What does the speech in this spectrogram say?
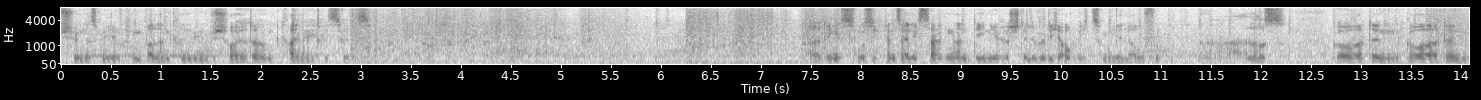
Schön, dass man hier rumballern kann wie ein Bescheuerter und keinen interessiert's. Allerdings muss ich ganz ehrlich sagen, an den ihrer Stelle würde ich auch nicht zu mir laufen. Ah, los. Gordon, Gordon.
